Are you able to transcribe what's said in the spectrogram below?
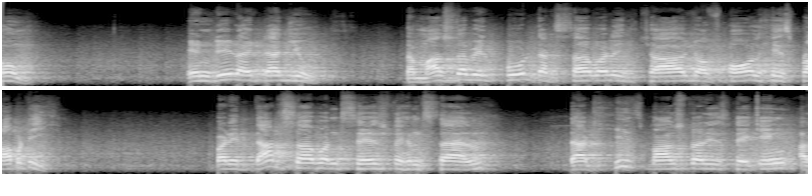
home. Indeed, I tell you, the master will put that servant in charge of all his property. But if that servant says to himself that his master is taking a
